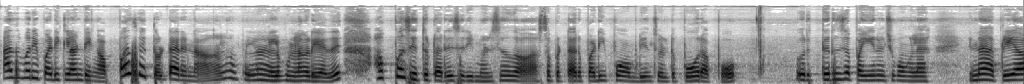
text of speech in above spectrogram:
அது மாதிரி படிக்கலான்ட்டு எங்கள் அப்பா சேர்த்து விட்டாரு. நானும் அப்போல்லாம் நல்ல பொண்ணுலாம் கிடையாது. அப்பா சேர்த்து விட்டாரு. சரி மனுஷன் ஆசைப்பட்டார் படிப்போம் அப்படின்னு சொல்லிட்டு போகிறப்போ ஒரு தெரிஞ்ச பையன் வச்சுக்கோங்களேன். என்ன பிரியா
